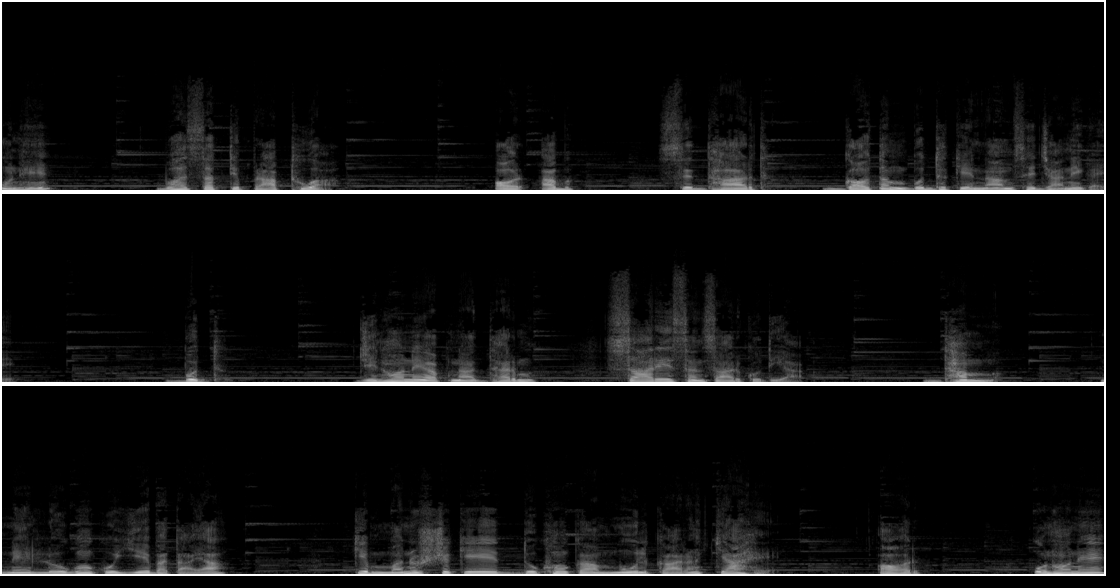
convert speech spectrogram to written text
उन्हें वह सत्य प्राप्त हुआ। और अब सिद्धार्थ गौतम बुद्ध के नाम से जाने गए। बुद्ध, जिन्होंने अपना धर्म सारे संसार को दिया। धम्म ने लोगों को यह बताया कि मनुष्य के दुखों का मूल कारण क्या है? और उन्होंने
